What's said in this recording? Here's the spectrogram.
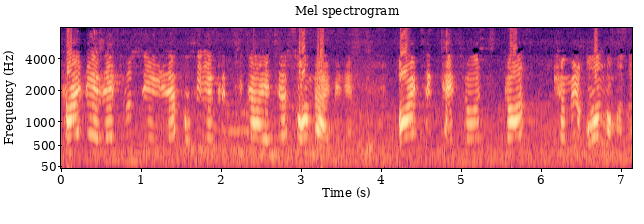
Her devlet Rusya ile fosil yakıt ticaretine son vermeli. Artık petrol, gaz, kömür olmamalı.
